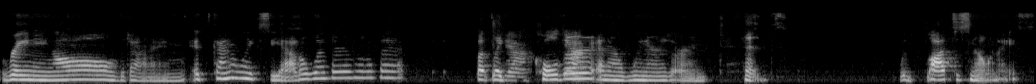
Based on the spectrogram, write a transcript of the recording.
raining all the time. It's kind of like Seattle weather a little bit, but like Yeah, colder, and our winters are intense with lots of snow and ice.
